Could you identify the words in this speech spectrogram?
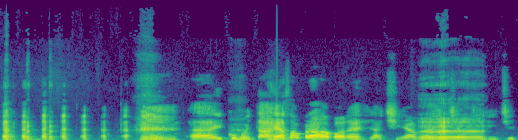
ah, e com muita reza braba, né? Já tinha. É... Gente,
